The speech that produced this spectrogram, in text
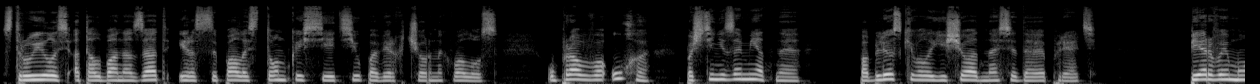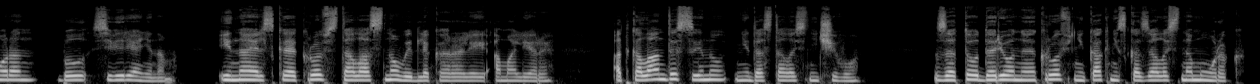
струилась от лба назад и рассыпалась тонкой сетью поверх черных волос. У правого уха, почти незаметная, поблескивала еще одна седая прядь. Первый Моран был северянином, и наэльская кровь стала основой для королей Амалеры. От Каланды сыну не досталось ничего. Зато даренная кровь никак не сказалась на морок.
